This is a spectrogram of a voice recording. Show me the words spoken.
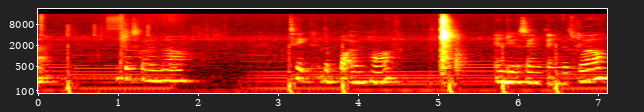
I'm just gonna now take the bottom half and do the same thing as well.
